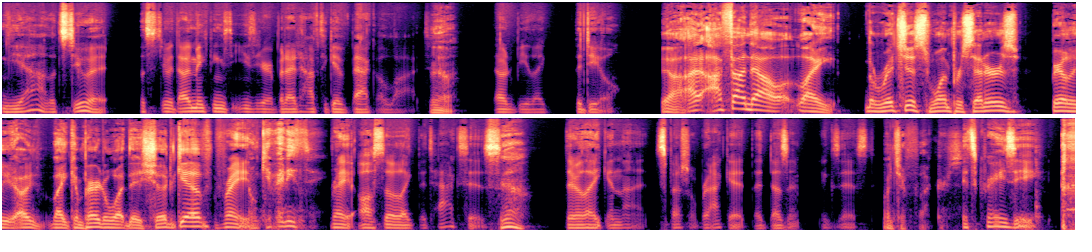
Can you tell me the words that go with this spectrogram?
Yeah, let's do it. Let's do it. That would make things easier, but I'd have to give back a lot. Yeah. That would be like the deal. Yeah. I, I found out like the richest one percenters barely, uh, like compared to what they should give, Right. don't give anything. Right. Also, like the taxes, Yeah. they're like in that special bracket that doesn't exist. Bunch of fuckers. It's crazy.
